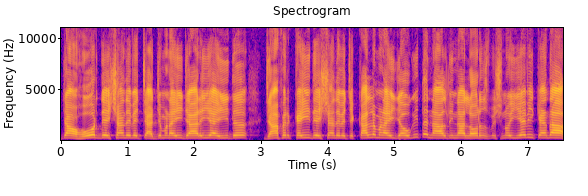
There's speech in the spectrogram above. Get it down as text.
ਜਾਂ ਹੋਰ ਦੇਸ਼ਾਂ ਦੇ ਵਿੱਚ ਅੱਜ ਮਨਾਈ ਜਾ ਰਹੀ ਹੈ ਈਦ ਜਾਂ ਫਿਰ ਕਈ ਦੇਸ਼ਾਂ ਦੇ ਵਿੱਚ ਕੱਲ ਮਨਾਈ ਜਾਊਗੀ ਤੇ ਨਾਲ ਦੀ ਨਾਲ ਲਾਰੈਂਸ ਬਿਸ਼ਨੋਈ ਇਹ ਵੀ ਕਹਿੰਦਾ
